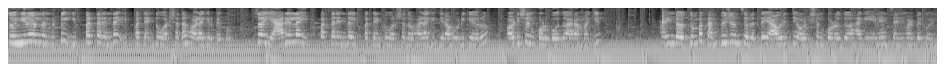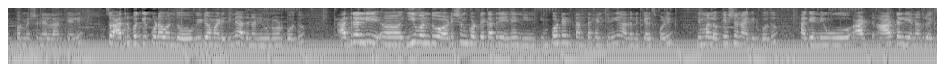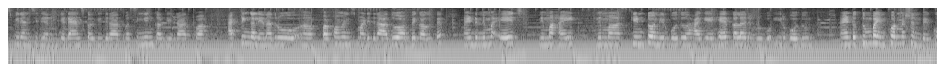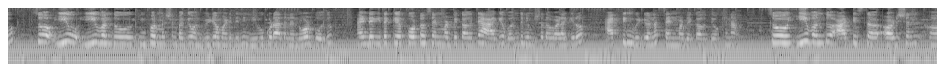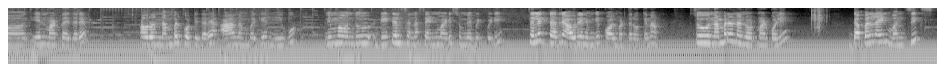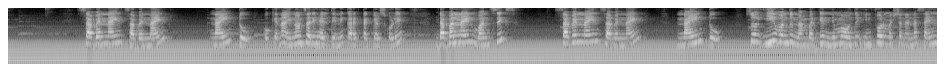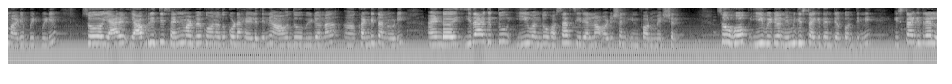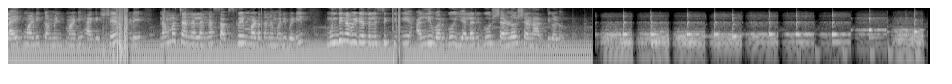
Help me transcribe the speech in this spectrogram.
ಸೊ ಹೀರೋಯಿನ್ ಬಂದ್ಬಿಟ್ಟು ಇಪ್ಪತ್ತರಿಂದ ಇಪ್ಪತ್ತೆಂಟು ವರ್ಷದ ಒಳಗಿರಬೇಕು. ಸೊ ಯಾರೆಲ್ಲ ಇಪ್ಪತ್ತರಿಂದ ಇಪ್ಪತ್ತೆಂಟು ವರ್ಷದ ಒಳಗಿದ್ದೀರಾ ಹುಡುಗಿಯರು ಆಡಿಷನ್ ಕೊಡ್ಬೋದು ಆರಾಮಾಗಿ. ಆ್ಯಂಡ್ ತುಂಬ ಕನ್ಫ್ಯೂಷನ್ಸ್ ಇರುತ್ತೆ ಯಾವ ರೀತಿ ಆಡಿಷನ್ ಕೊಡೋದು, ಹಾಗೆ ಏನೇನು ಸೆಂಡ್ ಮಾಡಬೇಕು ಇನ್ಫಾರ್ಮೇಷನ್ ಎಲ್ಲ ಅಂತೇಳಿ. ಸೊ ಅದ್ರ ಬಗ್ಗೆ ಕೂಡ ಒಂದು ವಿಡಿಯೋ ಮಾಡಿದ್ದೀನಿ, ಅದನ್ನು ನೀವು ನೋಡ್ಬೋದು. ಅದರಲ್ಲಿ ಈ ಒಂದು ಆಡಿಷನ್ ಕೊಡಬೇಕಾದ್ರೆ ಏನೇನು ಇಂಪಾರ್ಟೆಂಟ್ ಅಂತ ಹೇಳ್ತೀನಿ, ಅದನ್ನು ಕೇಳಿಸ್ಕೊಳ್ಳಿ. ನಿಮ್ಮ ಲೊಕೇಶನ್ ಆಗಿರ್ಬೋದು. ಹಾಗೆ ನೀವು ಆರ್ಟ್, ಆರ್ಟಲ್ಲಿ ಏನಾದರೂ ಎಕ್ಸ್ಪೀರಿಯನ್ಸ್ ಇದೆಯಾ? ನಿಮಗೆ ಡ್ಯಾನ್ಸ್ ಕಲ್ತಿದ್ದೀರಾ ಅಥವಾ ಸಿಂಗಿಂಗ್ ಕಲ್ತಿದ್ದೀರಾ ಅಥವಾ ಆ್ಯಕ್ಟಿಂಗಲ್ಲಿ ಏನಾದರೂ ಪರ್ಫಾರ್ಮೆನ್ಸ್ ಮಾಡಿದ್ದೀರಾ? ಅದು ಆಗಬೇಕಾಗುತ್ತೆ ಆ್ಯಂಡ್ ನಿಮ್ಮ ಏಜ್ ನಿಮ್ಮ ಹೈಟ್ ನಿಮ್ಮ ಸ್ಕಿನ್ ಟೋನ್ ಇರ್ಬೋದು, ಹಾಗೆ ಹೇರ್ ಕಲರ್ ಇರ್ಬೋದು. ಆ್ಯಂಡ್ ತುಂಬ ಇನ್ಫಾರ್ಮೇಷನ್ ಬೇಕು. ಸೊ ಈ ಈ ಒಂದು ಇನ್ಫಾರ್ಮೇಷನ್ ಬಗ್ಗೆ ಒಂದು ವಿಡಿಯೋ ಮಾಡಿದ್ದೀನಿ. ನೀವು ಕೂಡ ಅದನ್ನು ನೋಡ್ಬೋದು. ಆ್ಯಂಡ್ ಇದಕ್ಕೆ ಫೋಟೋ ಸೆಂಡ್ ಮಾಡಬೇಕಾಗುತ್ತೆ. ಹಾಗೆ ಒಂದು ನಿಮಿಷದ ಒಳಗಿರೋ ಆ್ಯಕ್ಟಿಂಗ್ ವಿಡಿಯೋನ ಸೆಂಡ್ ಮಾಡಬೇಕಾಗುತ್ತೆ. ಓಕೆನಾ ಸೊ ಈ ಒಂದು ಆರ್ಟಿಸ್ಟ್ ಆಡಿಷನ್ ಏನು ಮಾಡ್ತಾ ಇದ್ದಾರೆ? ಅವರೊಂದು ನಂಬರ್ ಕೊಟ್ಟಿದ್ದಾರೆ. ಆ ನಂಬರ್ಗೆ ನೀವು ನಿಮ್ಮ ಒಂದು ಡೀಟೇಲ್ಸನ್ನು ಸೆಂಡ್ ಮಾಡಿ ಸುಮ್ಮನೆ ಬಿಟ್ಬಿಡಿ. ಸೆಲೆಕ್ಟ್ ಆದರೆ ಅವರೇ ನಿಮಗೆ ಕಾಲ್ ಮಾಡ್ತಾರೆ ಓಕೆನಾ ಸೊ ನಂಬರನ್ನು ನೋಟ್ ಮಾಡ್ಕೊಳ್ಳಿ. Double nine one six seven nine seven nine nine two ಓಕೆನಾ ಇನ್ನೊಂದು ಸರಿ ಹೇಳ್ತೀನಿ ಕರೆಕ್ಟಾಗಿ ಕೇಳಿಸ್ಕೊಳ್ಳಿ. Double nine one six seven nine seven nine nine two so ಈ ಒಂದು ನಂಬರ್ಗೆ ನಿಮ್ಮ ಒಂದು ಇನ್ಫಾರ್ಮೇಷನನ್ನು ಸೆಂಡ್ ಮಾಡಿ ಬಿಟ್ಬಿಡಿ. ಸೊ ಯಾರು, ಯಾವ ರೀತಿ ಸೆಂಡ್ ಮಾಡಬೇಕು ಅನ್ನೋದು ಕೂಡ ಹೇಳಿದ್ದೀನಿ. ಆ ಒಂದು ವಿಡಿಯೋನ ಖಂಡಿತ ನೋಡಿ. ಆ್ಯಂಡ್ ಇದಾಗಿತ್ತು ಈ ಒಂದು ಹೊಸ ಸೀರಿಯಲ್ನ ಆಡಿಷನ್ ಇನ್ಫಾರ್ಮೇಷನ್ ಸೊ ಹೋಪ್ ಈ ವಿಡಿಯೋ ನಿಮಗೆ ಇಷ್ಟ ಆಗಿದೆ ಅಂತ ತಿಳ್ಕೊತೀನಿ. ಇಷ್ಟ ಆಗಿದ್ರೆ ಲೈಕ್ ಮಾಡಿ ಕಮೆಂಟ್ ಮಾಡಿ, ಹಾಗೆ ಶೇರ್ ಮಾಡಿ. ನಮ್ಮ ಚಾನಲನ್ನು ಸಬ್ಸ್ಕ್ರೈಬ್ ಮಾಡೋದನ್ನು ಮರಿಬೇಡಿ. ಮುಂದಿನ ವಿಡಿಯೋದಲ್ಲಿ ಸಿಗ್ತೀನಿ. ಅಲ್ಲಿವರೆಗೂ ಎಲ್ಲರಿಗೂ ಶರಣು ಶರಣಾರ್ಥಿಗಳು.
